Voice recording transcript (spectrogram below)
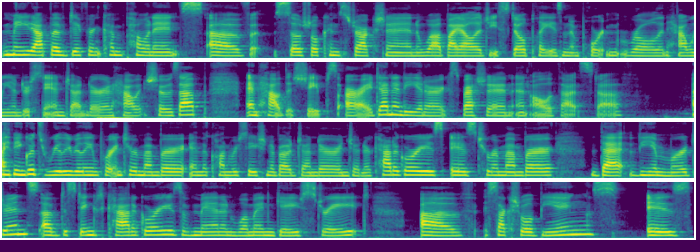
made up of different components of social construction while biology still plays an important role in how we understand gender and how it shows up and how this shapes our identity and our expression and all of that stuff. I think what's really, really important to remember in the conversation about gender and gender categories is to remember that the emergence of distinct categories of man and woman, gay, straight, of sexual beings is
